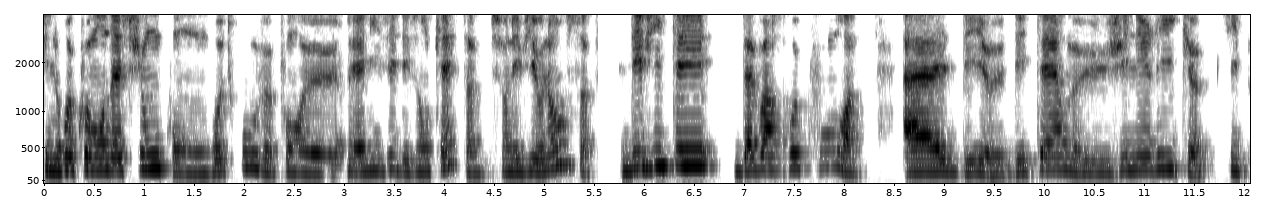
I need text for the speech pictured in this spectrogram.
une recommandation qu'on retrouve pour réaliser des enquêtes sur les violences, d'éviter d'avoir recours à des, euh, des termes génériques type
